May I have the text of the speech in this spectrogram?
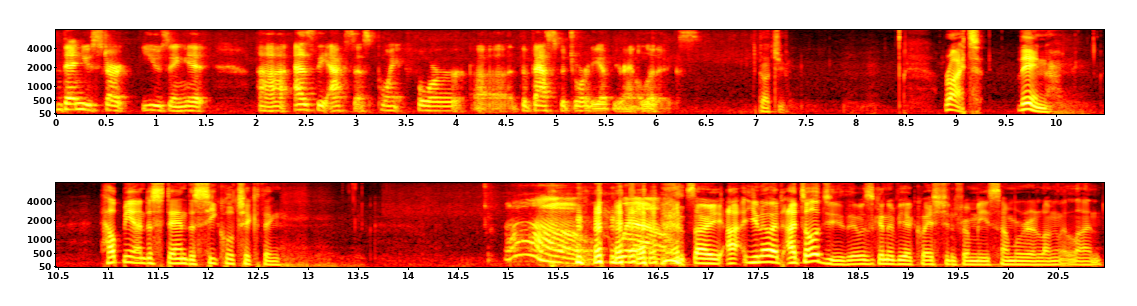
then you start using it uh, as the access point for uh, the vast majority of your analytics. Got you. Right then, help me understand the SQL chick thing. Oh, well. Sorry, I, you know what? I told you there was going to be a question from me somewhere along the line.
